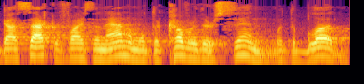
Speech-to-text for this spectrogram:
God sacrificed an animal to cover their sin with the blood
